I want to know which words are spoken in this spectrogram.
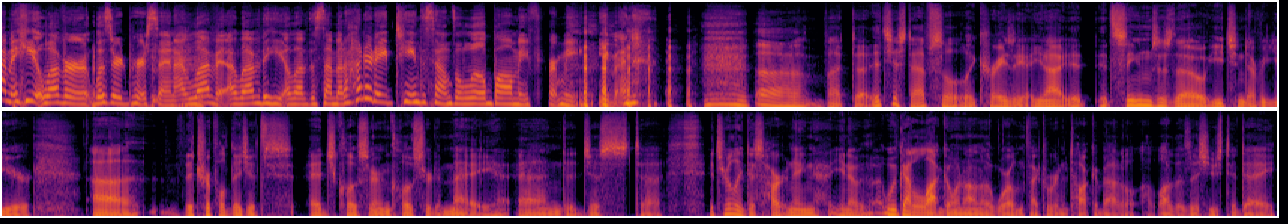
I'm a heat lover, lizard person. I love it. I love the heat. I love the sun. But 118 sounds a little balmy for me, even. uh, but uh, it's just absolutely crazy. You know, it, it seems as though each and every year uh, the triple digits edge closer and closer to May. And just, uh, it's really disheartening. You know, we've got a lot going on in the world. In fact, we're going to talk about a, lot of those issues today.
